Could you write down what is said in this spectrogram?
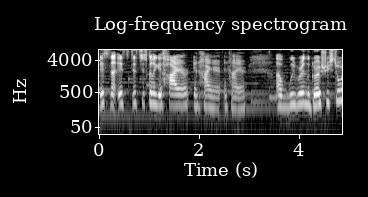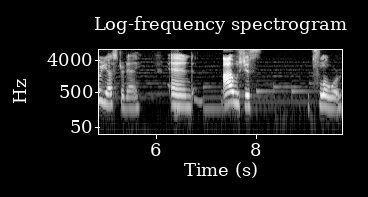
It's not. It's it's just gonna get higher and higher and higher. Uh, we were in the grocery store yesterday, and I was just floored.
